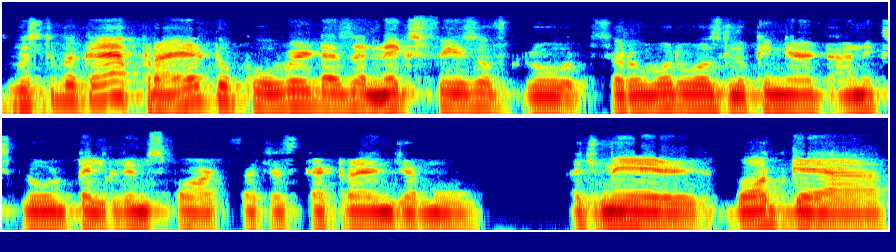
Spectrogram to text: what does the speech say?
So Mr. Bakaya, prior to COVID, as a next phase of growth, Sarovar was looking at unexplored pilgrim spots such as Katra and Jammu, Ajmer, Bodh Gaya,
